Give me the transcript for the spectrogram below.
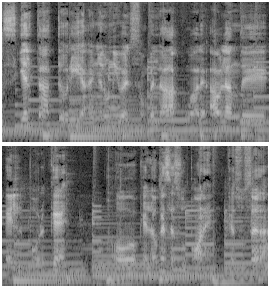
ciertas teorías en el universo, ¿verdad? Las cuales hablan de el por qué o qué es lo que se supone que suceda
